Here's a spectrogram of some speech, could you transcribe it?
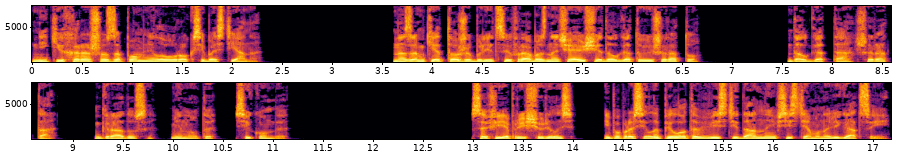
Ники хорошо запомнила урок Себастьяна. На замке тоже были цифры, обозначающие долготу и широту. Долгота, широта градусы, минуты, секунды. София прищурилась и попросила пилота ввести данные в систему навигации.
